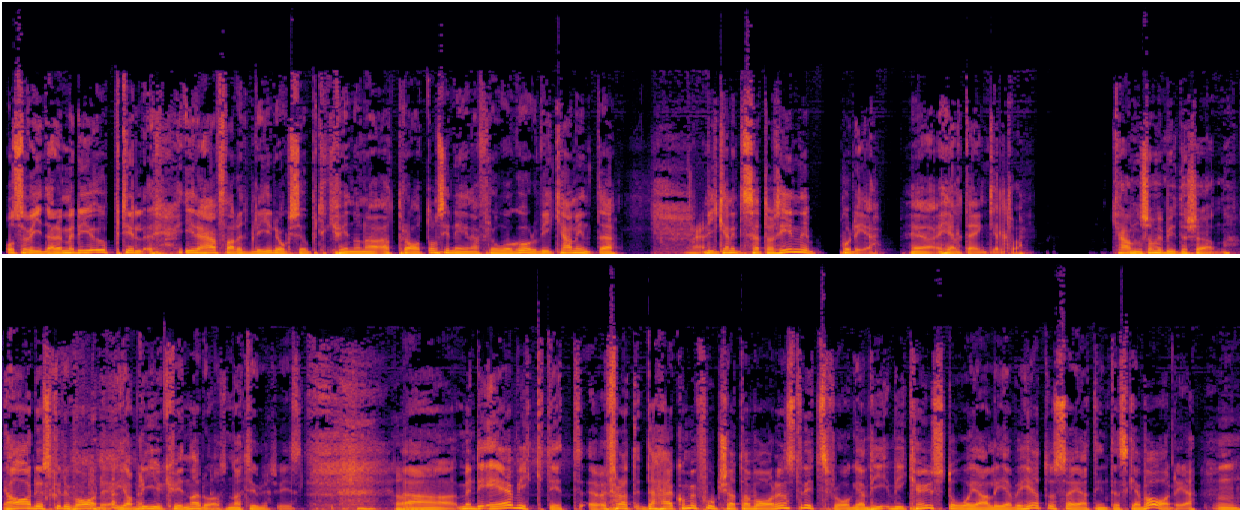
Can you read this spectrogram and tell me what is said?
och så vidare. Men det är upp till, i det här fallet blir det också upp till kvinnorna att prata om sina egna frågor. Vi kan inte, vi kan inte sätta oss in på det helt enkelt. Va? Kanske om vi byter kön. Ja, det skulle vara det. Jag blir ju kvinna då, naturligtvis. Ja. Uh, men det är viktigt, för att det här kommer fortsätta vara en stridsfråga. Vi, vi kan ju stå i all evighet och säga att det inte ska vara det. Mm.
